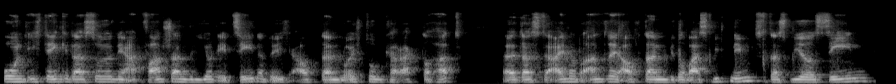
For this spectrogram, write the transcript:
Und ich denke, dass so eine Veranstaltung wie die JEC natürlich auch dann Leuchtturmcharakter hat, äh, dass der eine oder andere auch dann wieder was mitnimmt, dass wir sehen,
